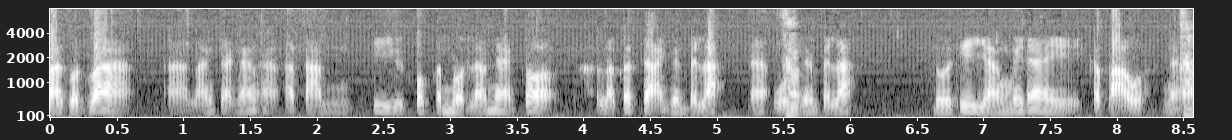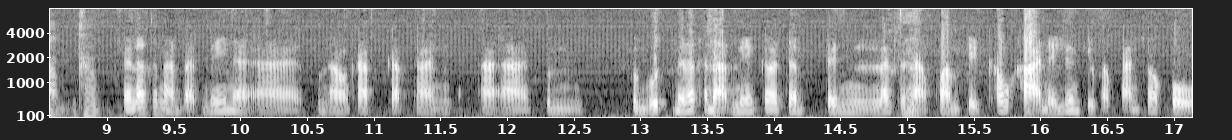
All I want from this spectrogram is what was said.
ปรากฏว่าอ่าหลังจากนั้นอ่าถ้าตามที่ครบกำหนดแล้วเนี่ยก็ เราก็จ่ายเงินไปละนะโอนครับเงินไปละ โดยที่ยังไม่ได้กระเป๋านะคครัรับบครับในลักษณะแบบนี้เนี่ยอ่าคุณทองครับกับทางอ่าอ่าคุณคุณวุฒิในลักษณะนี้ก็จะเป็นลักษณะความผิดเข้าข่ายในเรื่องเกี่ยวกับการช่อโกง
